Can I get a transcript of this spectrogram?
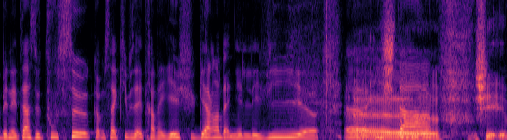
Benetas, de tous ceux comme ça qui vous avez travaillé, Fugain, Daniel Lévy, euh, euh, Ishtar? Euh, J'ai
